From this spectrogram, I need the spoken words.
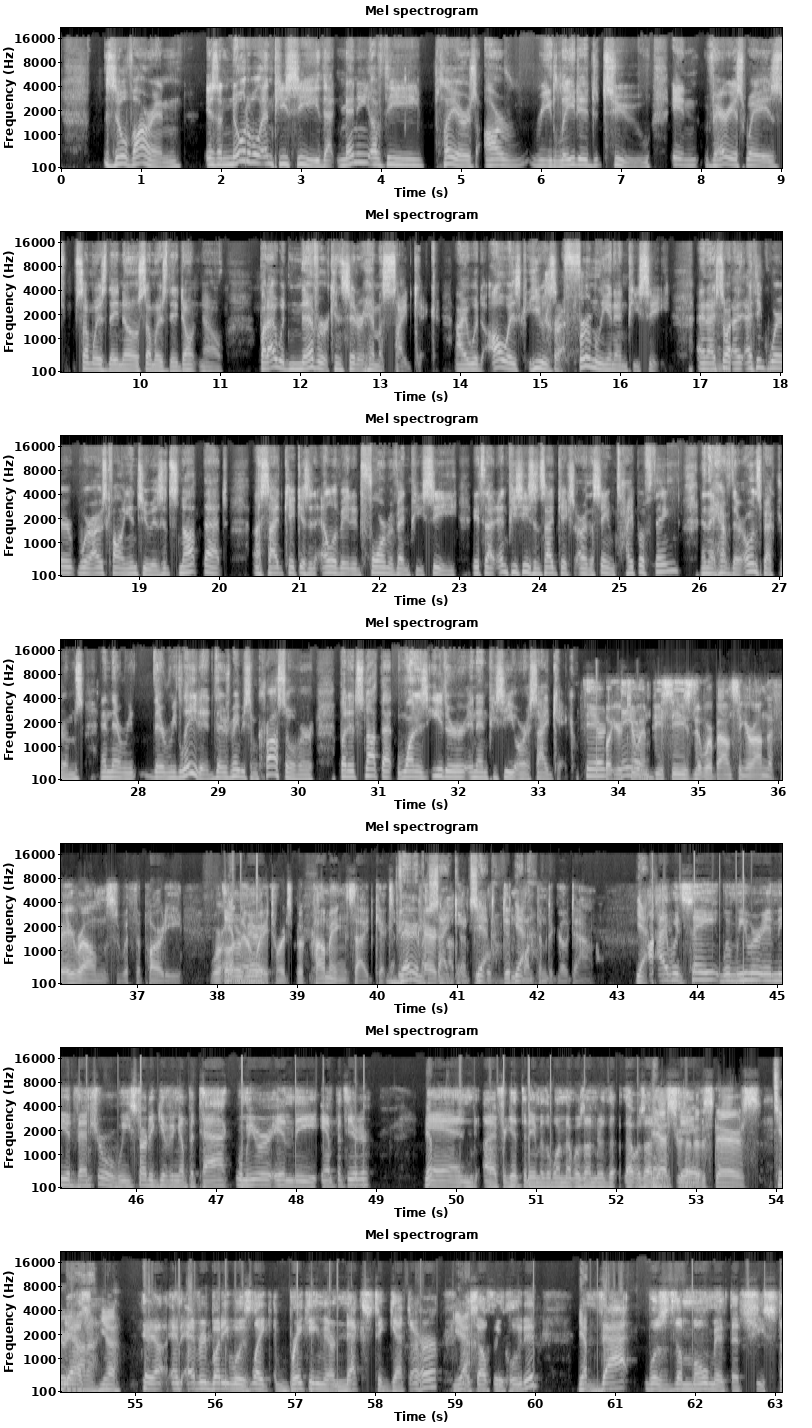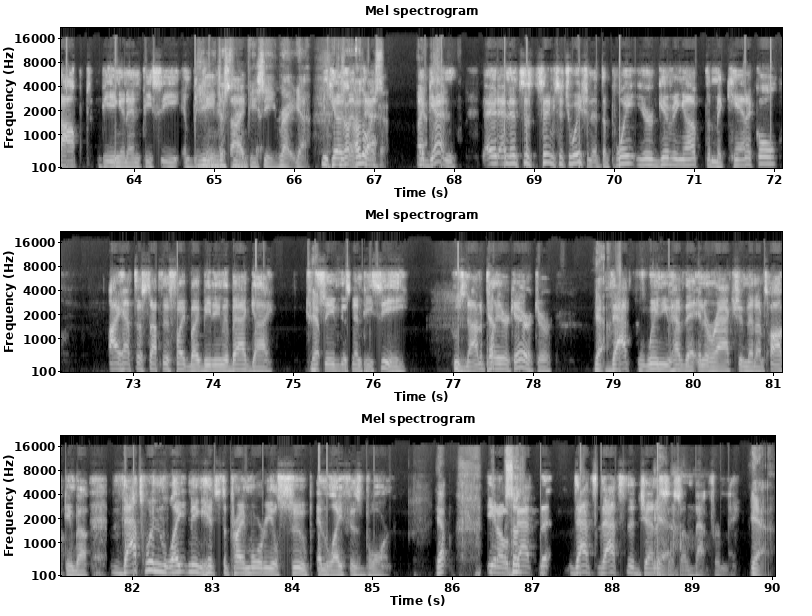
Zilvarin is a notable NPC that many of the players are related to in various ways. Some ways they know, some ways they don't know. But I would never consider him a sidekick. I would always he was Correct. firmly an NPC. And I so mm-hmm. I, I think where where I was falling into is it's not that a sidekick is an elevated form of NPC. It's that NPCs and sidekicks are the same type of thing, and they have their own spectrums, and they're re- they're related. There's maybe some crossover, but it's not that one is either an NPC or a sidekick. They're, But your two are- NPCs that were bouncing around the Fey realms with the party were on were their very- way towards becoming sidekicks. People Very much cared about them. sidekicks, yeah, People didn't yeah. want them to go down. I would say when we were in the adventure where we started giving up attack, when we were in the amphitheater, Yep. and I forget the name of the one that was under the that was under Yeah, the she was under the stairs. stairs. Tyriana, Yes. yeah, yeah, and everybody was like breaking their necks to get to her, yeah, myself included. Yep. That was the moment that she stopped being an NPC and became being a just an sidekick. NPC, right? Yeah, Because Because otherwise- that- again, and, and it's the same situation. At the point you're giving up the mechanical, I have to stop this fight by beating the bad guy to Yep. save this NPC who's not a player character. Yeah. That's when you have that interaction that I'm talking about. That's when lightning hits the primordial soup and life is born. Yep. You know, So- that, that that's that's the genesis of that for me. Yeah.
